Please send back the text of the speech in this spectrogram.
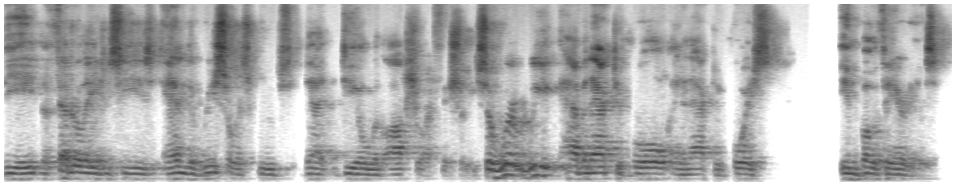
the, the federal agencies and the resource groups that deal with offshore fisheries. So we're, we have an active role and an active voice in both areas.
